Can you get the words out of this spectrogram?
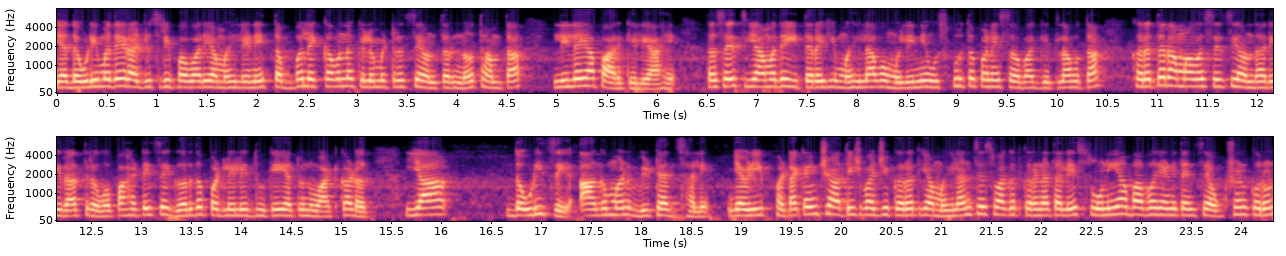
या दौडीमध्ये राजश्री पवार या महिलेने तब्बल एकावन्न किलोमीटरचे अंतर न थांबता लिलया पार केली आहे. तसेच यामध्ये इतरही महिला व मुलींनी उत्स्फूर्तपणे सहभाग घेतला होता. खरं तर अमावस्येची अंधारी रात्र व पहाटेचे गर्द पडलेले धुके यातून वाट काढत या दौडीचे आगमन विट्यात झाले. यावेळी फटाक्यांची आतिषबाजी करत या महिलांचे स्वागत करण्यात आले. सोनिया बाबर यांनी त्यांचे औक्षण करून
